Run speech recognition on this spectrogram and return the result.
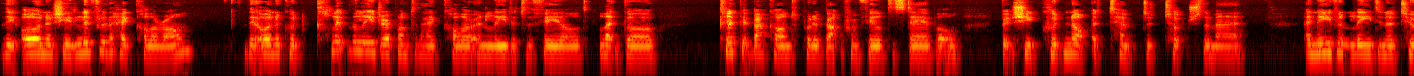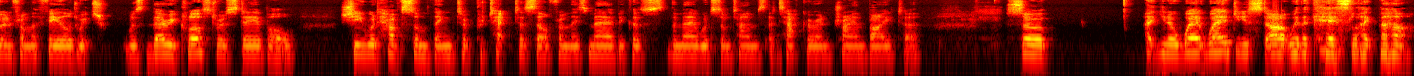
the owner, she had lived with a head collar on. The owner could clip the leader up onto the head collar and lead her to the field, let go, clip it back on to put it back from field to stable, but she could not attempt to touch the mare. And even leading her to and from the field, which was very close to her stable, she would have something to protect herself from this mare because the mare would sometimes attack her and try and bite her. So, uh, you know, where where do you start with a case like that?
